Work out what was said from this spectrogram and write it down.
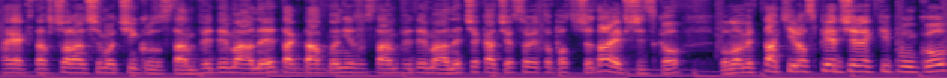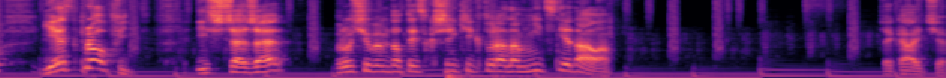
Tak jak na wczorajszym odcinku zostałem wydymany, tak dawno nie zostałem wydymany. Czekacie, sobie to podsprzedaję wszystko, bo mamy taki rozpierdziel ekwipunku. Jest profit! I szczerze, wróciłbym do tej skrzynki, która nam nic nie dała. Czekajcie.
